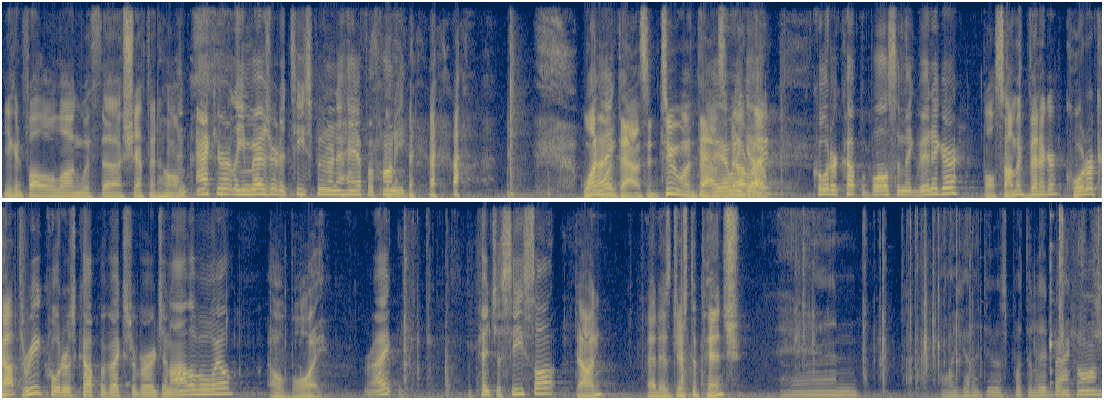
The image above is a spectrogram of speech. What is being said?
you can follow along with uh, Chef at home. And accurately measured a teaspoon and a half of honey. One right. 1,000, two 1,000, there we all go. right? Quarter cup of balsamic vinegar, Balsamic vinegar, quarter cup. three quarters cup of extra virgin olive oil, Oh, boy. right? A pinch of sea salt, Done. That is just a pinch. You got to do is put the lid back on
